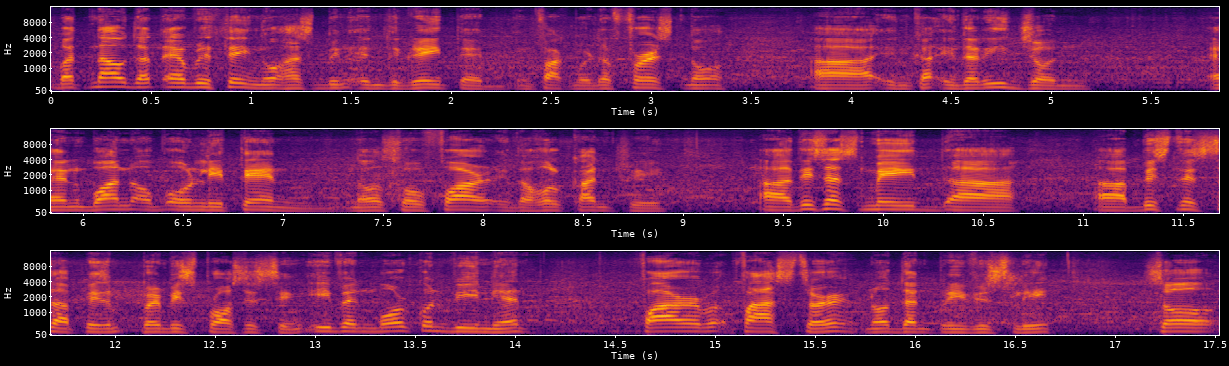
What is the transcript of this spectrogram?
But now that everything no has been integrated, in fact we're the first no uh, in in the region and one of only 10 no so far in the whole country. Uh, this has made uh, uh, business uh, permits processing even more convenient, far faster no than previously. So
